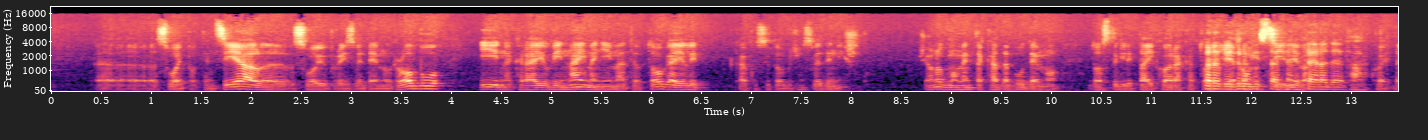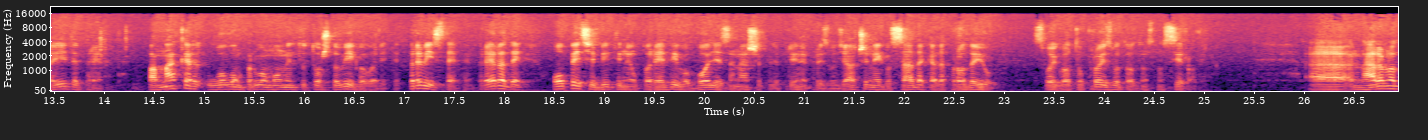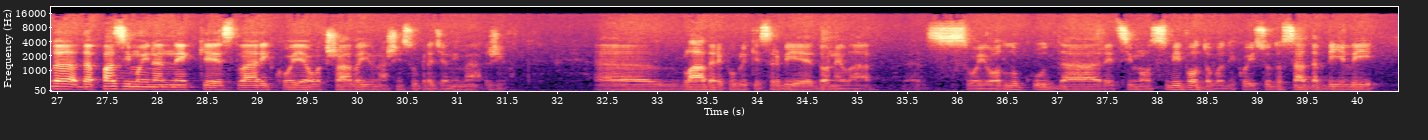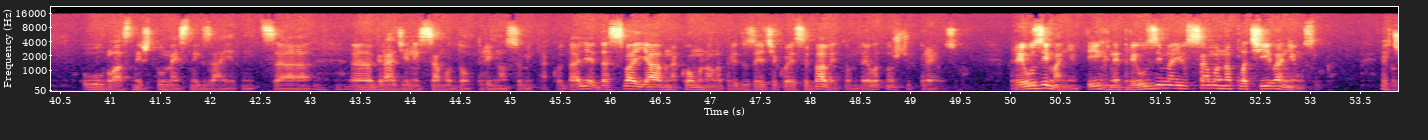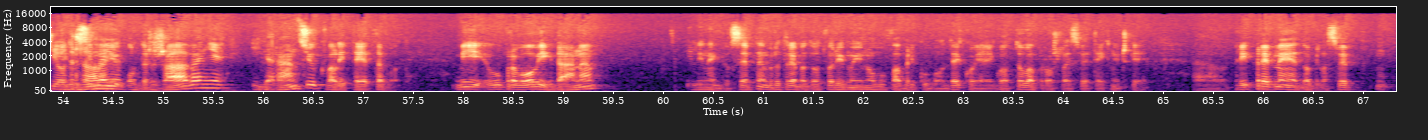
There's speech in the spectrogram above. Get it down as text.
svoj potencijal, e, svoju proizvedenu robu i na kraju vi najmanje imate od toga ili, kako se to obično svede, ništa. Znači, onog momenta kada budemo dostigli taj korak, a to Prvi, je jedan drugi od ciljeva, prerade. Tako je, da ide prerada. Pa makar u ovom prvom momentu to što vi govorite, prvi stepen prerade, opet će biti neuporedivo bolje za naše poljoprivredne proizvođače nego sada kada prodaju svoj gotov proizvod, odnosno sirovinu. Naravno da, da pazimo i na neke stvari koje olakšavaju našim sugrađanima život. Vlada Republike Srbije je donela e, svoju odluku da recimo svi vodovodi koji su do sada bili u vlasništvu mesnih zajednica, e, građeni samodoprinosom i tako dalje, da sva javna komunalna preduzeća koje se bave tom delatnošću preuzmu. Preuzimanjem tih ne preuzimaju samo naplaćivanje usluga, Već i održavanje. održavanje i garanciju kvaliteta vode. Mi upravo ovih dana, ili negde u septembru, treba da otvorimo i novu fabriku vode koja je gotova, prošla je sve tehničke pripreme, dobila sve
